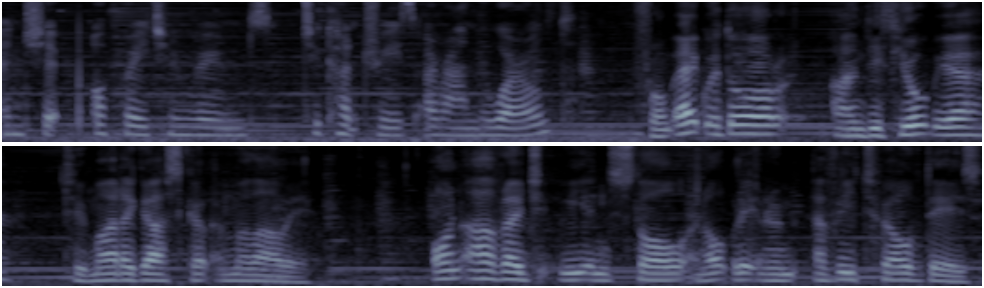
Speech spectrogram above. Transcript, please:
and ship operating rooms to countries around the world. From Ecuador and Ethiopia to Madagascar and Malawi. On average, we install an operating room every 12 days,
